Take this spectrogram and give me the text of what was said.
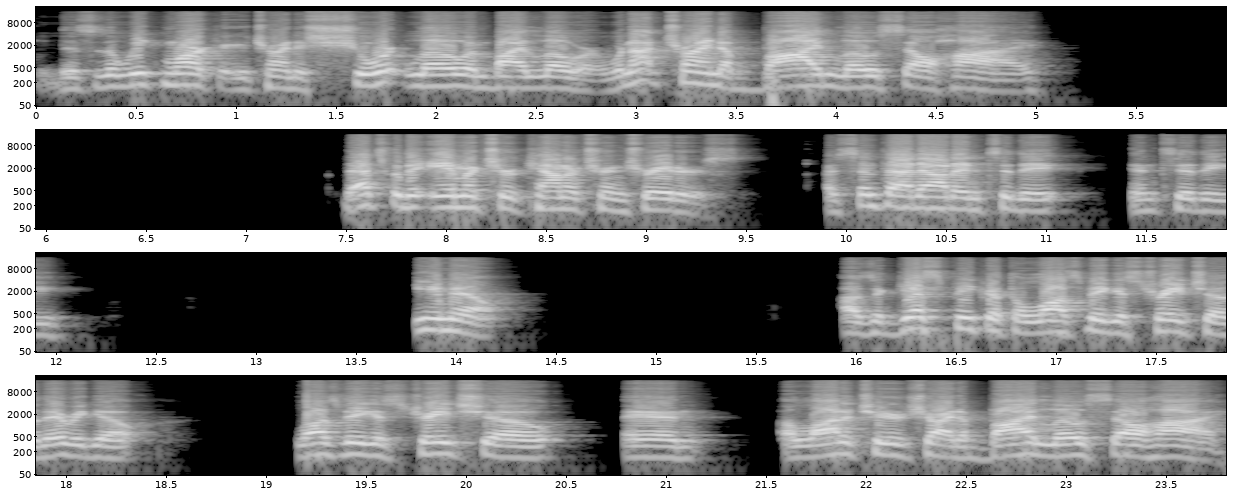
This is a weak market. You're trying to short low and buy lower. We're not trying to buy low, sell high. That's for the amateur counter trend traders. I sent that out into the into the email. I was a guest speaker at the Las Vegas trade show. There we go. Las Vegas trade show and a lot of traders try to buy low, sell high.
